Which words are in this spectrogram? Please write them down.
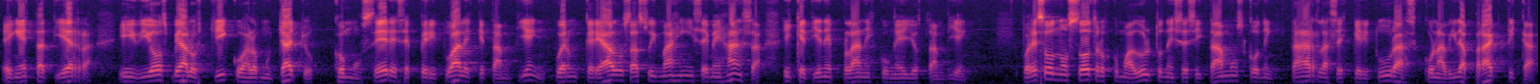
en esta tierra. Y Dios ve a los chicos, a los muchachos, como seres espirituales que también fueron creados a su imagen y semejanza y que tiene planes con ellos también. Por eso nosotros como adultos necesitamos conectar las escrituras con la vida práctica.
